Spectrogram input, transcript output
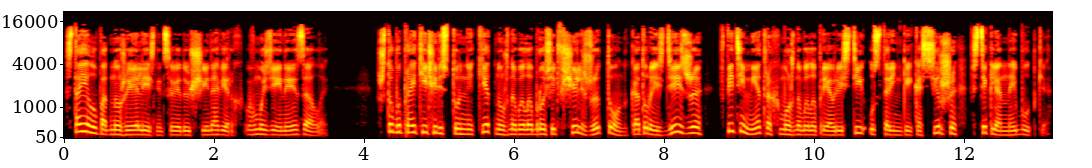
стоял у подножия лестницы, ведущей наверх, в музейные залы. Чтобы пройти через турникет, нужно было бросить в щель жетон, который здесь же, в пяти метрах, можно было приобрести у старенькой кассирши в стеклянной будке.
